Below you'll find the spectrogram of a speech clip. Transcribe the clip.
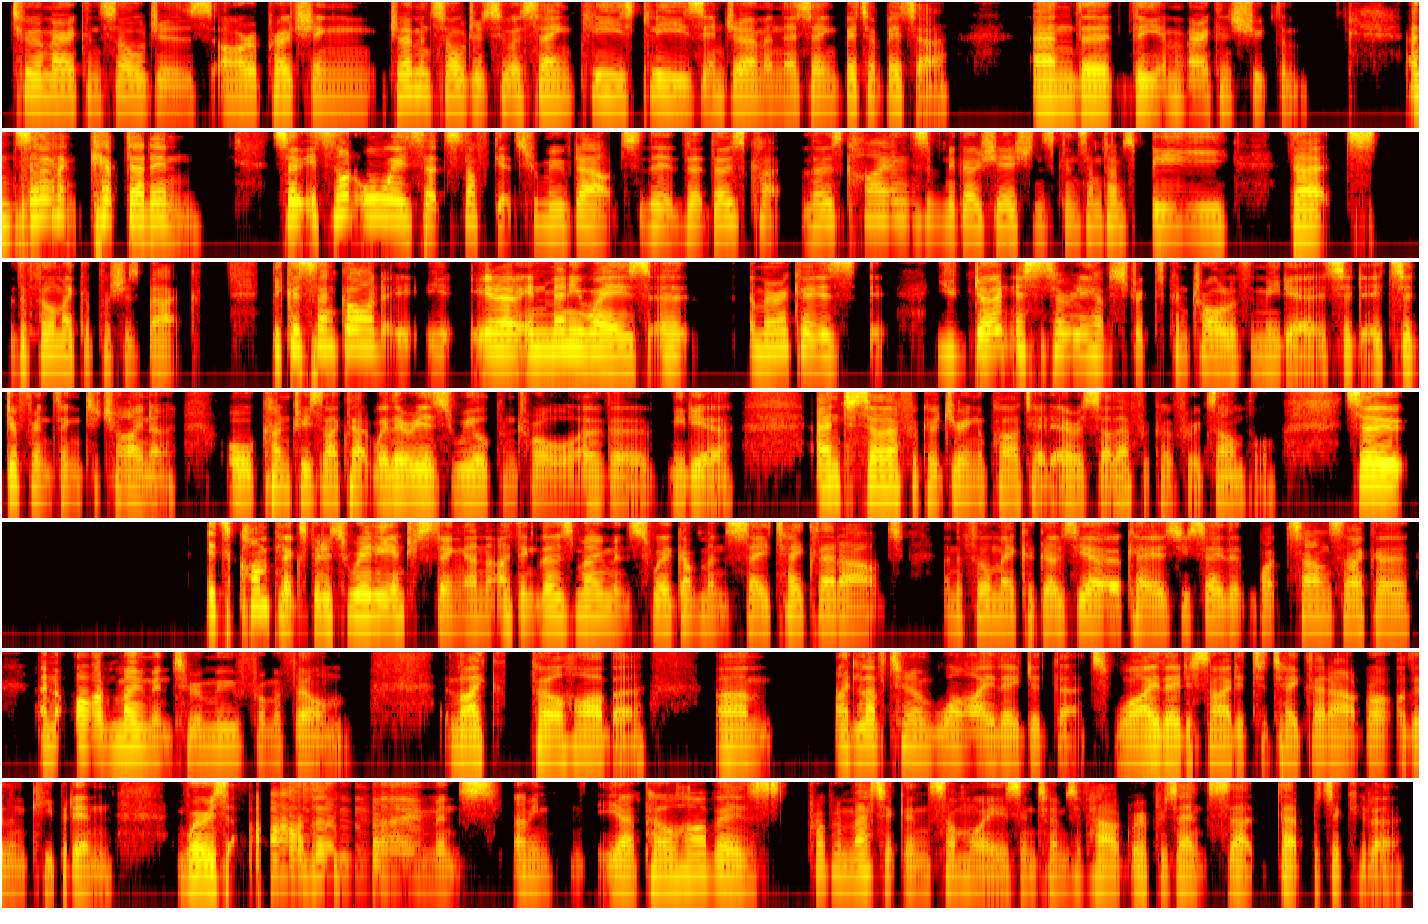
two American soldiers are approaching German soldiers who are saying, please, please, in German. They're saying, bitte, bitte. And the, the Americans shoot them. And Zanuck kept that in. So it's not always that stuff gets removed out. The, the, those, those kinds of negotiations can sometimes be that the filmmaker pushes back. Because thank God, you know, in many ways, uh, America is you don't necessarily have strict control of the media. It's a it's a different thing to China or countries like that where there is real control over media, and to South Africa during apartheid era South Africa, for example. So it's complex, but it's really interesting. And I think those moments where governments say take that out, and the filmmaker goes, yeah, okay, as you say, that what sounds like a an odd moment to remove from a film, like Pearl Harbor. Um, I'd love to know why they did that, why they decided to take that out rather than keep it in. Whereas other moments, I mean, yeah, Pearl Harbor is problematic in some ways in terms of how it represents that that particular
